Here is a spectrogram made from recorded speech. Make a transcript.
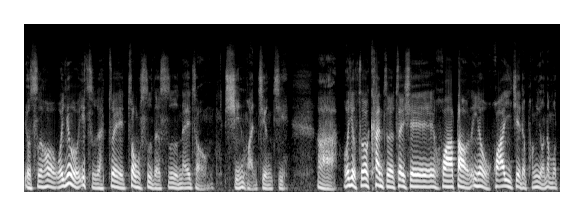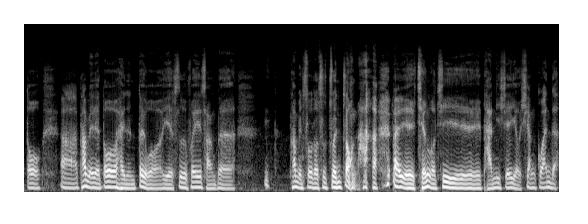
有时候我因为我一直最重视的是那种循环经济。啊，我有时候看着这些花道，因为我花艺界的朋友那么多，啊，他们也都很对我也是非常的，他们说的是尊重啊，那也请我去谈一些有相关的。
